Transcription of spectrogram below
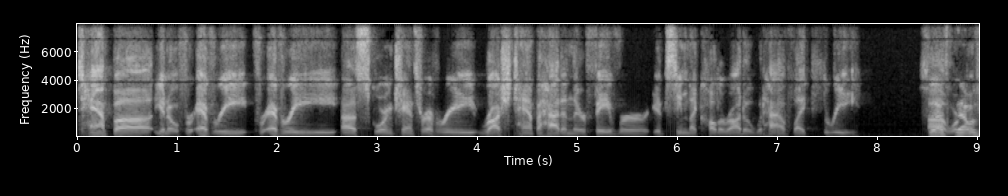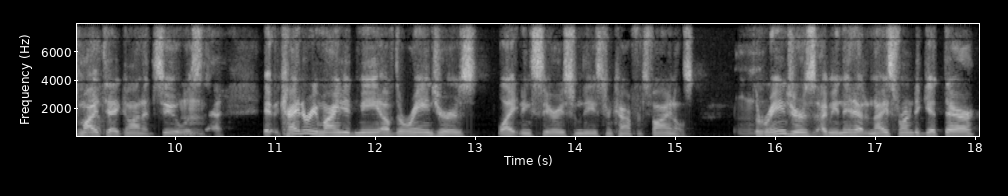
tampa you know for every for every uh, scoring chance for every rush tampa had in their favor it seemed like colorado would have like three so uh, that was my them. take on it too was Mhm. that it kind of reminded me of the rangers lightning series from the eastern conference finals Mhm. the rangers i mean they had a nice run to get there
